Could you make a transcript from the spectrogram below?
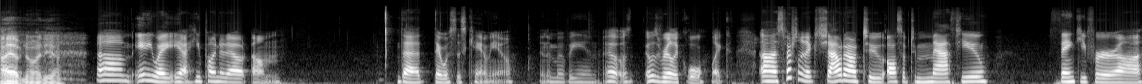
I have no idea. Um. Anyway, yeah, he pointed out um that there was this cameo in the movie, and it was it was really cool. Like, uh, especially like shout out to also to Matthew. Thank you for uh,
